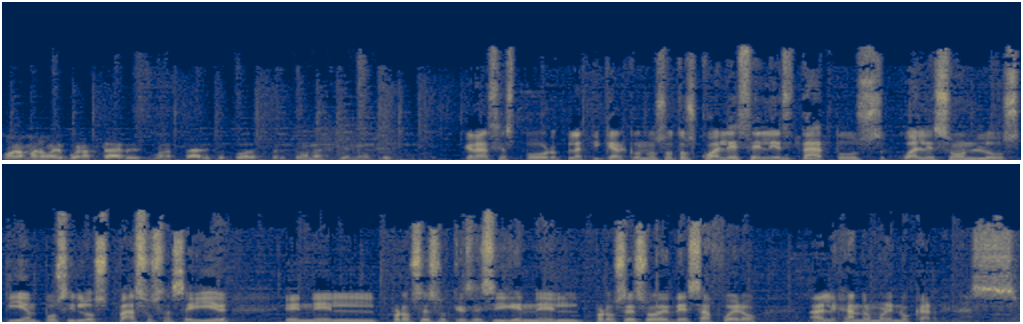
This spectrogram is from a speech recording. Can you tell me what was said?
Hola Manuel, buenas tardes, buenas tardes a todas las personas que nos escuchan. Gracias por platicar con nosotros. ¿Cuál es el estatus, cuáles son los tiempos y los pasos a seguir en el proceso que se sigue, en el proceso de desafuero a Alejandro Moreno Cárdenas?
